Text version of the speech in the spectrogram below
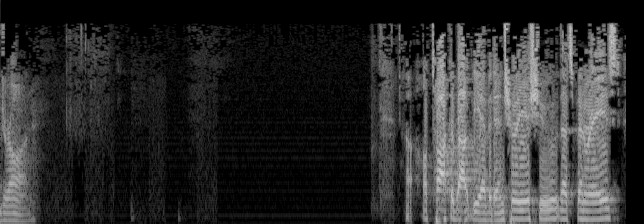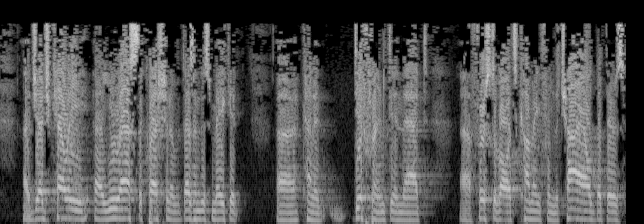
drawn. Uh, I'll talk about the evidentiary issue that's been raised. Uh, Judge Kelly, uh, you asked the question of doesn't this make it kind of different in that, first of all, it's coming from the child, but there's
